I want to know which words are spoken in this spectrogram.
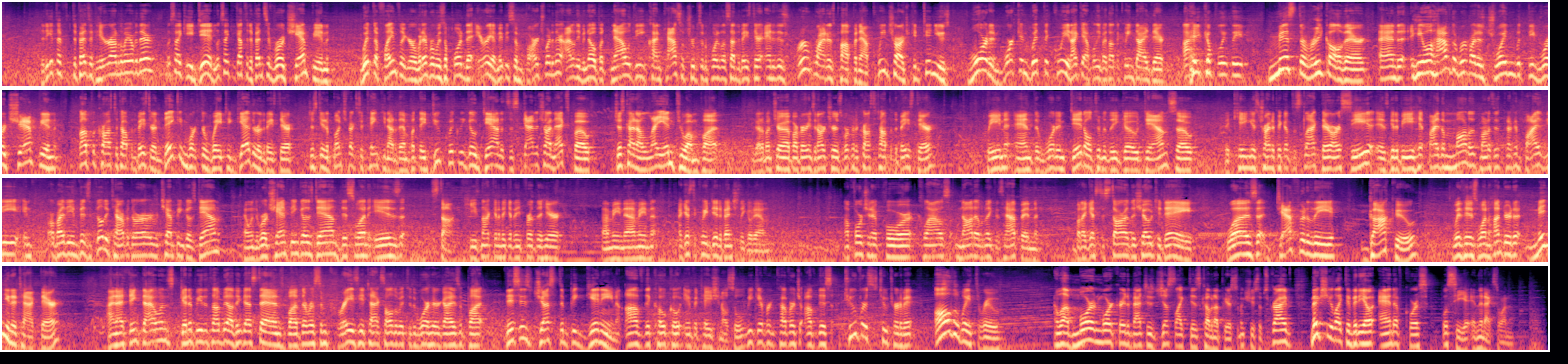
Did he get the defensive hero out of the way over there? Looks like he did. Looks like he got the defensive royal champion with the Flameflinger or whatever was deployed in that area. Maybe some Barch went in there. I don't even know. But now the Clan Castle troops are deployed on the side of the base there, and it is Root Riders popping out. Queen Charge continues. Warden working with the Queen. I can't believe I thought the Queen died there. I completely missed the recall there, and he will have the Root Riders join with the Royal Champion up across the top of the base there, and they can work their way together in the base there, just get a bunch of extra tanking out of them, but they do quickly go down. It's a Scattershot and Expo, just kind of lay into them, but we got a bunch of barbarians and archers working across the top of the base there. Queen and the warden did ultimately go down, so the king is trying to pick up the slack there. RC is going to be hit by the monolith. Monolith is protected by the or by the invisibility tower, but the royal champion goes down. And when the royal champion goes down, this one is stuck. He's not going to make it any further here. I mean, I mean, I guess the queen did eventually go down. Unfortunate for Klaus not able to make this happen. But I guess the star of the show today was definitely Gaku. with his 100 minion attack there. And I think that one's gonna be the thumbnail. I think that stands, but there were some crazy attacks all the way through the war here, guys. But this is just the beginning of the Coco Invitational. So we'll be giving coverage of this two versus two tournament all the way through. And we'll have more and more creative matches just like this coming up here. So make sure you subscribe, make sure you like the video, and of course, we'll see you in the next one.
